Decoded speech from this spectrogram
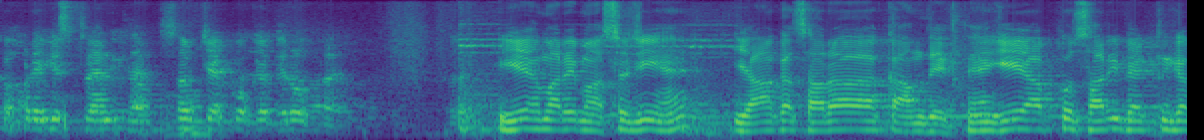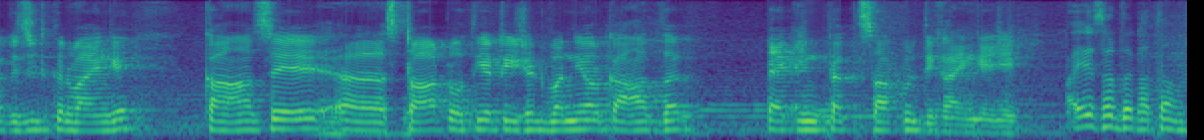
कपड़े की स्ट्रेंथ है, सब चेक होके फिर होता है। ये हमारे मास्टर जी हैं यहाँ का सारा काम देखते हैं। ये आपको सारी फैक्ट्री का विज़िट करवाएँगे कहाँ से आ, स्टार्ट होती है टी शर्ट बननी और कहाँ तक पैकिंग तक सब कुछ दिखाएँगे ये आइए सर दिखाता हूँ।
